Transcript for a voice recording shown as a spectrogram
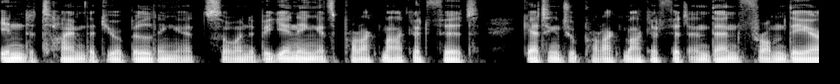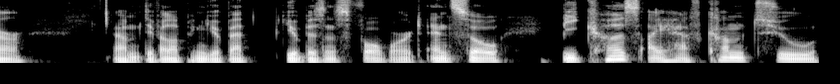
in the time that you're building it. So in the beginning, it's product market fit, getting to product market fit, and then from there, um, developing your your business forward. And so, because I have come to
